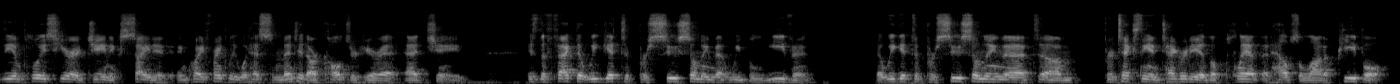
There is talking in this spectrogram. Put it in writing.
the employees here at Jane excited, and quite frankly, what has cemented our culture here at, at Jane, is the fact that we get to pursue something that we believe in, that we get to pursue something that um, protects the integrity of a plant that helps a lot of people,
